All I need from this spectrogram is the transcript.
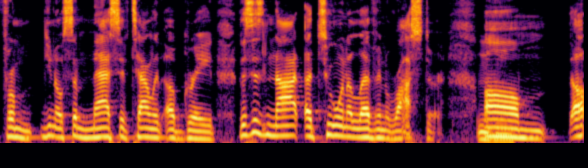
from, you know, some massive talent upgrade. This is not a 2 and 11 roster. Mm-hmm. Um, uh,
